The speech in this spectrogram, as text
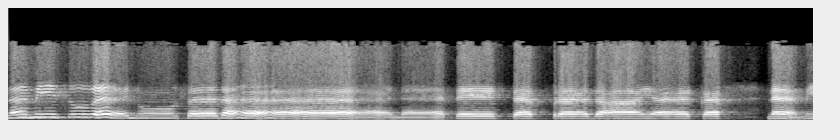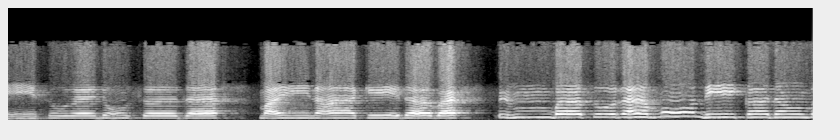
नमिसुवनु सदा नतेष्टप्रदायक नमिसुवनु सदा मैनाकिदव बिम्बसुरमुनि कदम्ब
